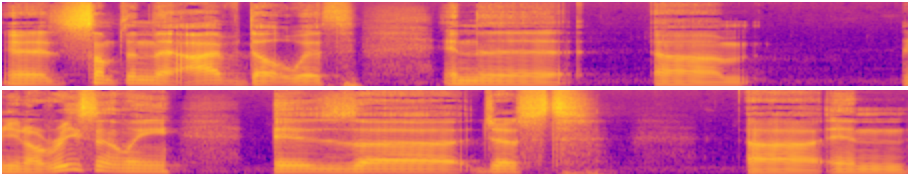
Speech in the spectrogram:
It's something that I've dealt with in the, um, you know, recently is uh, just uh, in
